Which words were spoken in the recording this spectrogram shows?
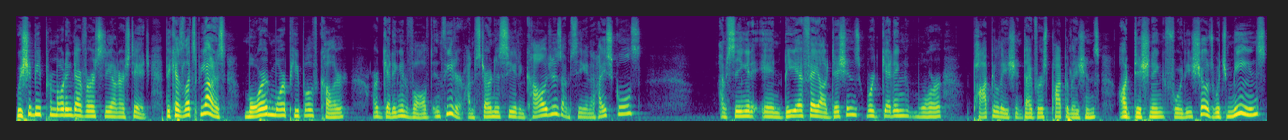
We should be promoting diversity on our stage because let's be honest, more and more people of color are getting involved in theater. I'm starting to see it in colleges, I'm seeing it in high schools, I'm seeing it in BFA auditions. We're getting more population, diverse populations auditioning for these shows, which means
